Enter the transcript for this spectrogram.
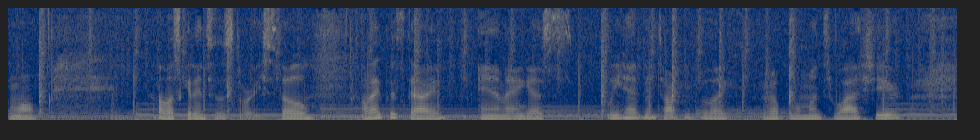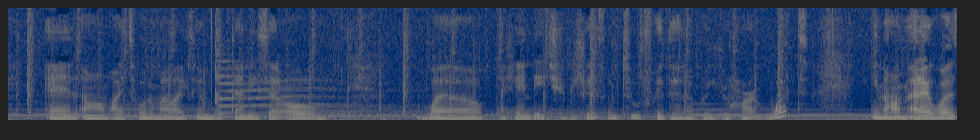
Well, uh, let's get into the story. So, I like this guy, and I guess we had been talking for like a couple of months last year. And um, I told him I liked him, but then he said, Oh, well, I can't date you because I'm too afraid that I'll break your heart. What? You know how mad I was?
